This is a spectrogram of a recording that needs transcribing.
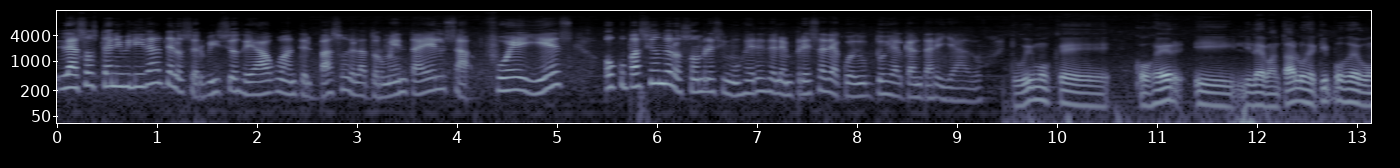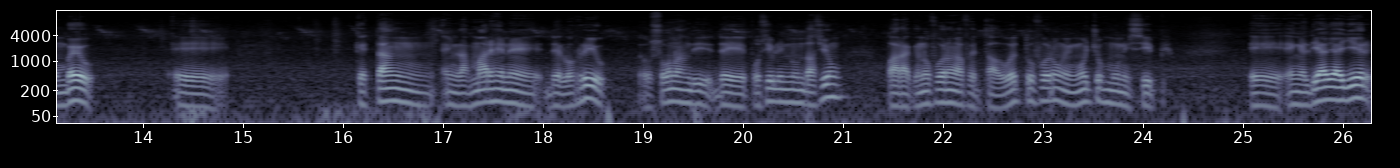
La sostenibilidad de los servicios de agua ante el paso de la tormenta Elsa fue y es ocupación de los hombres y mujeres de la empresa de acueductos y alcantarillado. Tuvimos que coger y, levantar los equipos de bombeo eh, que están en las márgenes de los ríos o zonas de, posible inundación para que no fueran afectados. Estos fueron en ocho municipios. Eh, en el día de ayer,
